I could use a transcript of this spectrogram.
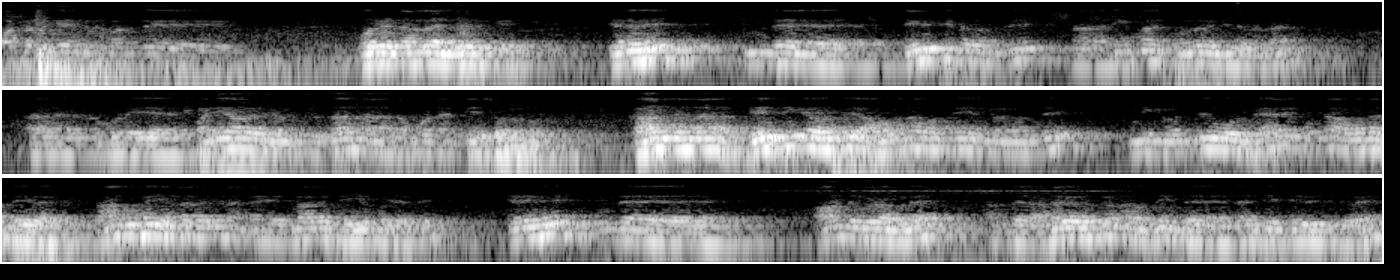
பண்றதுக்கு எங்களுக்கு வந்து ஒரு நல்ல இது இருக்கு. எனவே இந்த நிகழ்ச்சியில வந்து நான் அதிகமா சொல்ல வேண்டியது என்னன்னா நம்முடைய பணியாளர்களுக்கு தான் நான் ரொம்ப நன்றியை சொல்லணும். காரணம் என்ன? பேசிக்கா வந்து அவங்க தான் வந்து எங்களை வந்து இன்னைக்கு வந்து ஒரு வேலை கொடுத்தா அவங்க தான் செய்யறாங்க நாங்க போய் எல்லா வேலையும் நாங்க எங்களால செய்ய முடியாது. எனவே இந்த ஆண்டு விழாவில் அந்த அனைவருக்கும் நான் வந்து இந்த நன்றியை தெரிவித்துக்கிறேன்.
